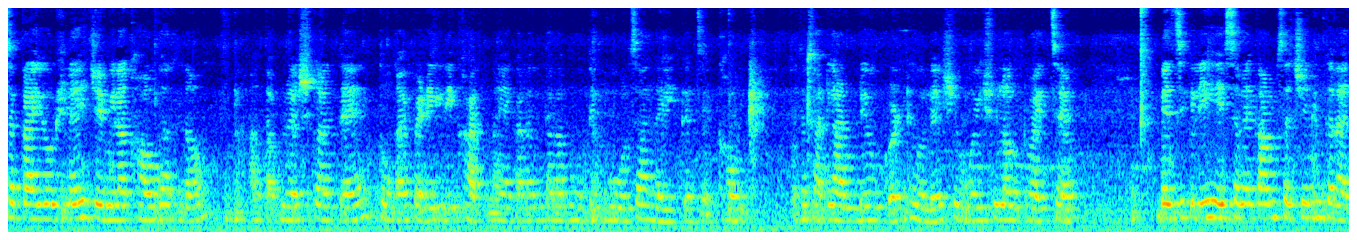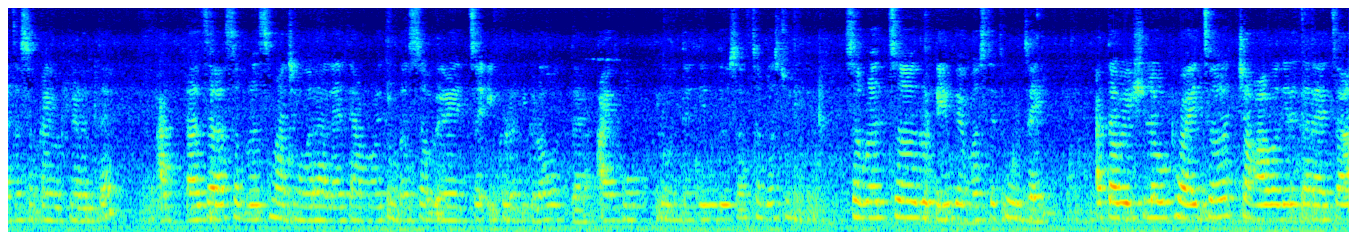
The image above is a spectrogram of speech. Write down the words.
सकाळी उठले जेमीला खाऊ घातलं. आता ब्रश करते तो काय पेडेगिरी खात नाही. कारण त्याला बहुतेक बोर झालंय एकच एक खाऊन. त्याच्यासाठी अंडे उकड ठेवले. शिव इशूला उठवायचंय. बेसिकली हे सगळे काम सचिन करायचं सकाळी उठल्यानंतर. आत्ता जरा सगळंच माझ्यावर आलंय. त्यामुळे थोडंसं वेळेचं इकडं तिकडं होत आहे आय होप दोन ते तीन दिवसात सगळं सगळंच रुटीन व्यवस्थित होऊन जाईल. आता वेशीला उठवायचं चहा वगैरे करायचा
